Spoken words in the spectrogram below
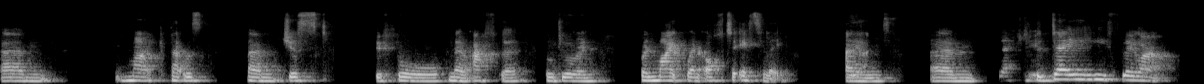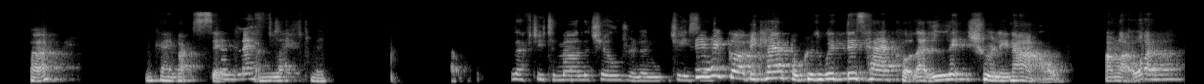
um, Mike, that was um, just before, no, after or during, when Mike went off to Italy. And um, Left the day he flew out, huh? And came back sick And left and left me. Left you to man the children and Jesus. You've got to be careful because with this haircut, like literally now, I'm like, what?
